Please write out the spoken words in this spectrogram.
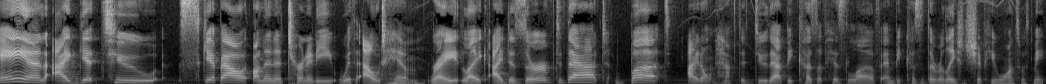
and I get to skip out on an eternity without him, right? Like I deserved that, but I don't have to do that because of his love and because of the relationship he wants with me.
